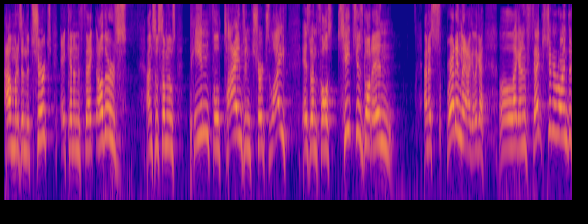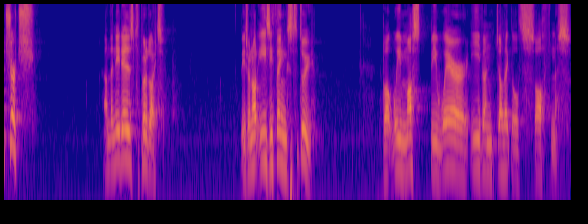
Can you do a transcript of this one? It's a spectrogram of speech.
And when it's in the church, it can infect others. And so some of those painful times in church life is when false teaching's got in. And it's spreading like, like, a, like an infection around the church. And the need is to put it out. These are not easy things to do. But we must beware evangelical softness.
